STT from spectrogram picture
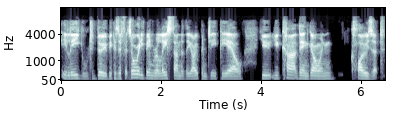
illegal to do because if it's already been released under the Open GPL, you you can't then go and close it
